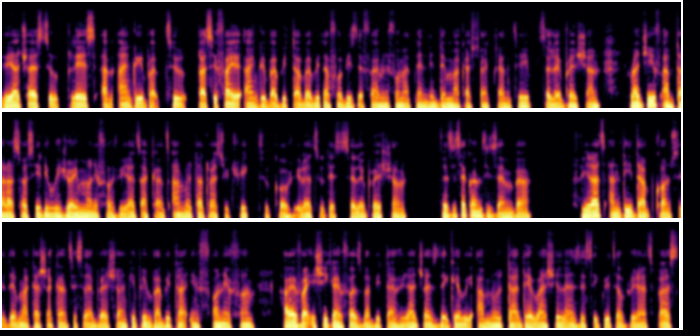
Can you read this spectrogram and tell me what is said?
Virat tries to place an angry Bab to pacify an angry Babita. Babita forbids the family from attending the Makar Sankranti celebration. Rajiv and Tara succeed in withdrawing money from Virat's account. Amruta tries to trick to call Virat to the celebration. 22nd December. Virat and Didab comes to the Makar Sankranti celebration, keeping Babita uninformed. However, Ishika informs Babita Virat joins the game with Amruta. Devanshi learns the secret of Virat's past.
